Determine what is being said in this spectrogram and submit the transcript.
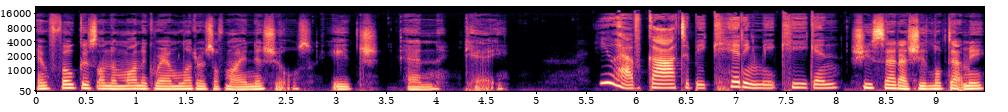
and focused on the monogram letters of my initials, H N K. You have got to be kidding me, Keegan, she said as she looked at me.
